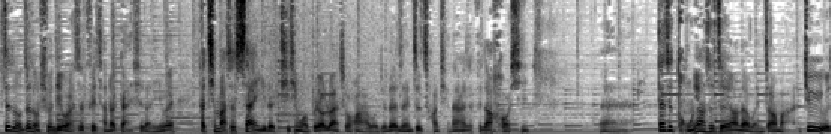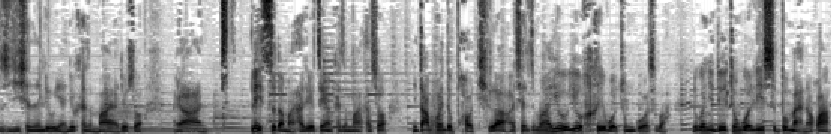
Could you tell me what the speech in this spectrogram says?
这种这种兄弟，我还是非常的感谢的，因为他起码是善意的提醒我不要乱说话，我觉得人之常情，他还是非常好心。嗯，但是同样是这样的文章嘛，就有一些人留言就开始骂呀，就说，哎呀，类似的嘛，他就这样开始骂，他说。你大部分都跑题了，而且怎么又又黑我中国是吧？如果你对中国历史不满的话，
